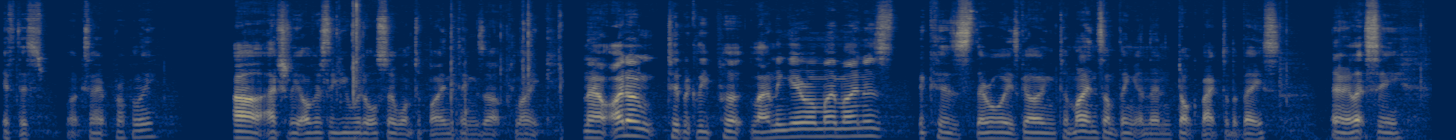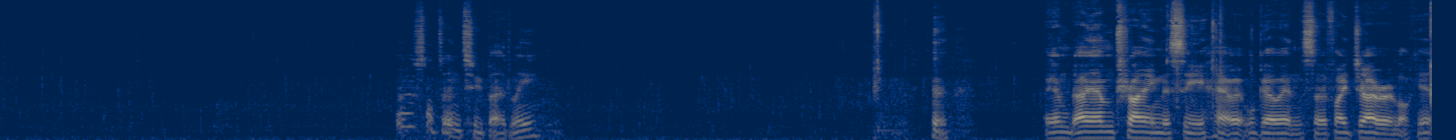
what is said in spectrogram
If this works out properly. Uh, actually, obviously you would also want to bind things up, like... Now, I don't typically put landing gear on my miners, because they're always going to mine something and then dock back to the base. Anyway, let's see. it's not doing too badly. I am I am trying to see how it will go in, so if I gyro lock it,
